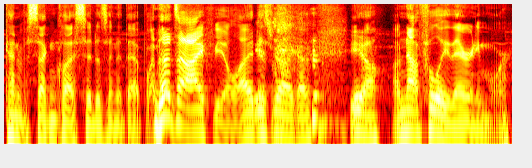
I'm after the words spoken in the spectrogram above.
kind of a second class citizen at that point. That's how I feel. I just feel like I, you know, I'm not fully there anymore,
